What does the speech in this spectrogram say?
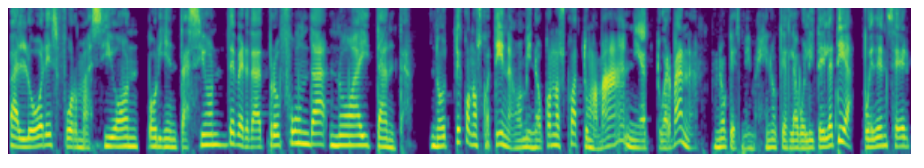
valores, formación, orientación de verdad profunda no hay tanta no te conozco a ti, Naomi, no conozco a tu mamá ni a tu hermana, ¿no? Que es, me imagino que es la abuelita y la tía. Pueden ser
